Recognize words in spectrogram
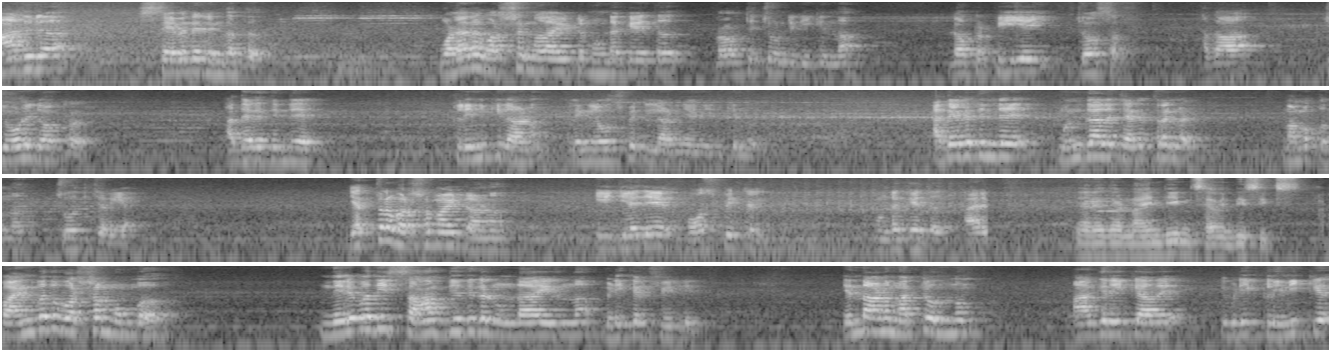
ആതുര സേവന രംഗത്ത് വളരെ വർഷങ്ങളായിട്ട് മുണ്ടക്കയത്ത് പ്രവർത്തിച്ചുകൊണ്ടിരിക്കുന്ന ഡോക്ടർ പി ഐ ജോസഫ് അതാ ജോളി ഡോക്ടർ അദ്ദേഹത്തിന്റെ ക്ലിനിക്കിലാണ് അല്ലെങ്കിൽ ഹോസ്പിറ്റലിലാണ് ഞാൻ ഇരിക്കുന്നത്. അദ്ദേഹത്തിന്റെ മുൻകാല ചരിത്രങ്ങൾ നമുക്കൊന്ന് ചോദിച്ചറിയാം. എത്ര വർഷമായിട്ടാണ് ഈ ജെ ജെ ഹോസ്പിറ്റൽ മുണ്ടക്കയത്ത് ആരംഭിച്ചത് ഞാനിത് നയന്റീൻ സെവന്റി സിക്സ് അപ്പോൾ അൻപത് വർഷം മുമ്പ് നിരവധി സാധ്യതകൾ ഉണ്ടായിരുന്ന മെഡിക്കൽ ഫീൽഡിൽ എന്താണ് മറ്റൊന്നും ആഗ്രഹിക്കാതെ ഇവിടെ ഈ ക്ലിനിക്ക്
